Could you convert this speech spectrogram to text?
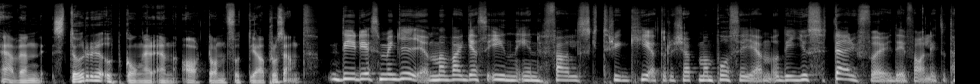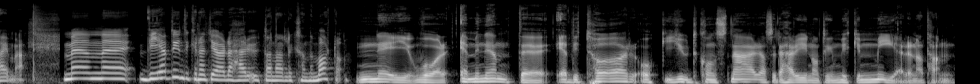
även större uppgångar än 18 futtiga procent. Det är det som är grejen. Man vaggas in i en falsk trygghet och då köper man på sig igen och det är just därför det är farligt att tajma. Men eh, vi hade inte kunnat göra det här utan Alexander Marton. Nej, vår eminente editör och ljudkonstnär. Alltså det här är ju någonting mycket mer än att han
